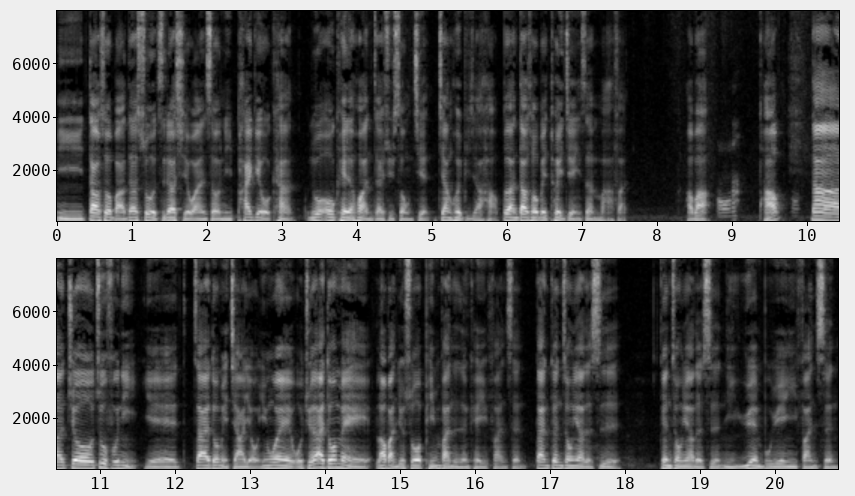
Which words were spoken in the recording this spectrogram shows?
你到时候把那所有资料写完的时候，你拍给我看，如果 OK 的话，你再去送件，这样会比较好。不然到时候被退件也是很麻烦，好不好？好啊。好，那就祝福你，也在爱多美加油。因为我觉得爱多美老板就说，平凡的人可以翻身，但更重要的是，更重要的是你愿不愿意翻身？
